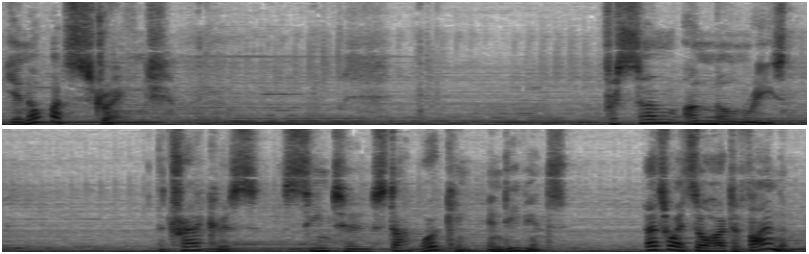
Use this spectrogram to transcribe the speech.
You know what's strange? For some unknown reason, the trackers seem to stop working in Deviants. That's why it's so hard to find them.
